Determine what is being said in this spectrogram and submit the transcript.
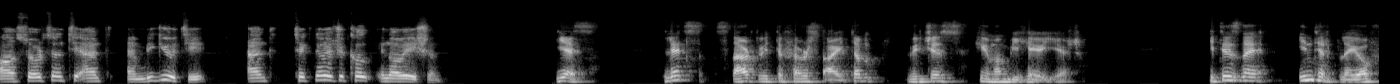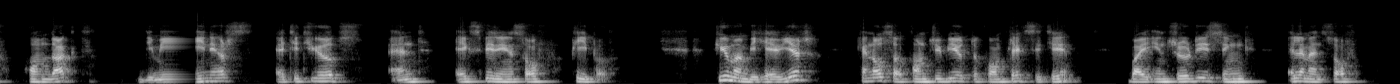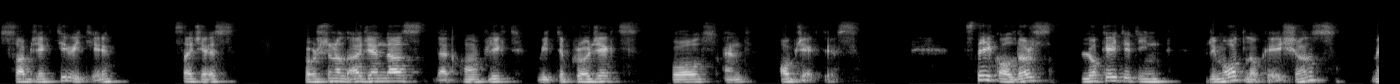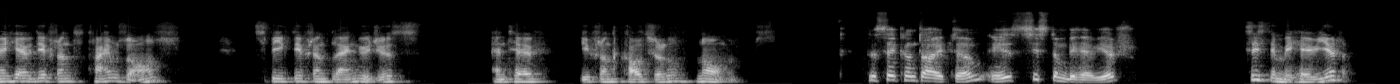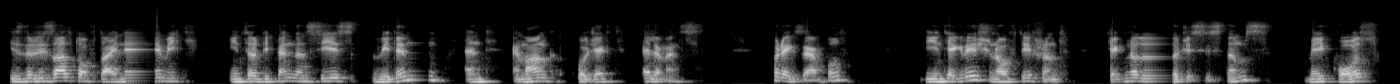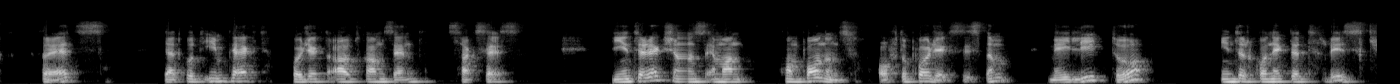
uncertainty and ambiguity, and technological innovation. Yes, Let's start with the first item, which is human behavior. It is the interplay of conduct, demeanors, attitudes, and experience of people. Human behavior can also contribute to complexity by introducing elements of subjectivity, such as personal agendas that conflict with the project's goals and objectives. Stakeholders located in remote locations may have different time zones, speak different languages, and have different cultural norms. The second item is system behavior. System behavior is the result of dynamic interdependencies within and among project elements. For example, the integration of different technology systems may cause threats that could impact project outcomes and success. The interactions among components of the project system may lead to interconnected risk,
